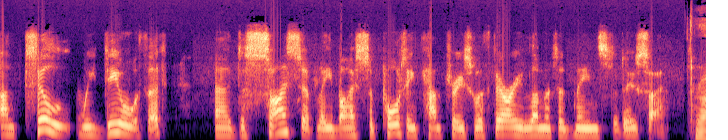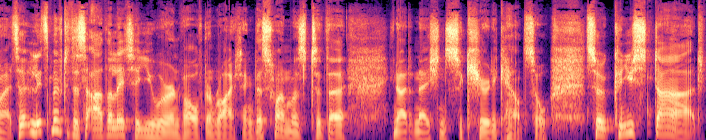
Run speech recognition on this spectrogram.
until we deal with it uh, decisively by supporting countries with very limited means to do so. Right. So let's move to this other letter you were involved in writing. This one was to the United Nations Security Council. So can you start,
